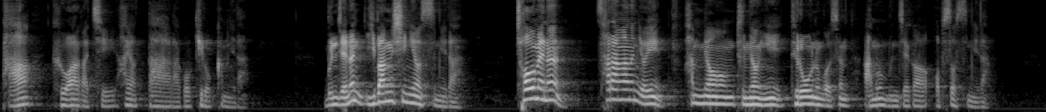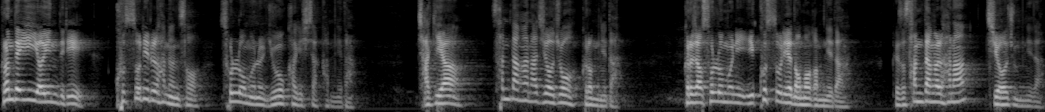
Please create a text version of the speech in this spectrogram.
다 그와 같이 하였다라고 기록합니다. 문제는 이방신이었습니다. 처음에는 사랑하는 여인 한 명, 두 명이 들어오는 것은 아무 문제가 없었습니다. 그런데 이 여인들이 콧소리를 하면서 솔로몬을 유혹하기 시작합니다. 자기야, 산당 하나 지어줘. 그럽니다. 그러자 솔로몬이 이 콧소리에 넘어갑니다. 그래서 산당을 하나 지어줍니다.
